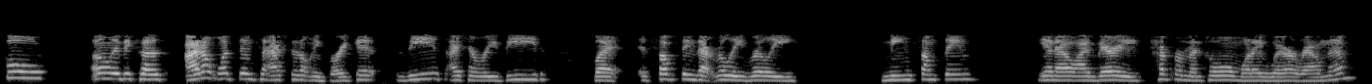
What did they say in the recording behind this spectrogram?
school, only because I don't want them to accidentally break it. These I can rebead, but it's something that really, really means something. You know, I'm very temperamental in what I wear around them.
